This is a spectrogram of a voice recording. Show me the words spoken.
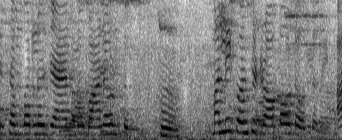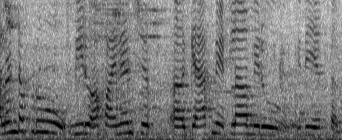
డిసెంబర్లో జాన్లో బాగానే ఉంటుంది. మళ్ళీ కొంచెం డ్రాప్ అవుట్ అవుతుంది. అలాంటప్పుడు మీరు ఆ ఫైనాన్షియల్ గ్యాప్ని ఎట్లా మీరు ఇది చేస్తారు?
